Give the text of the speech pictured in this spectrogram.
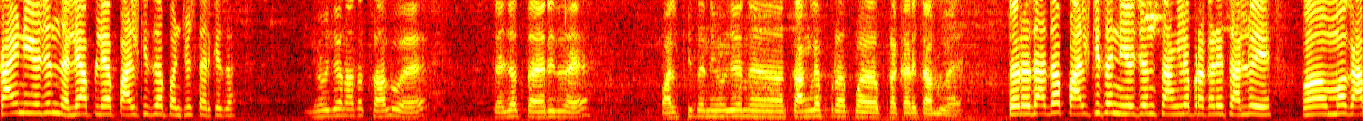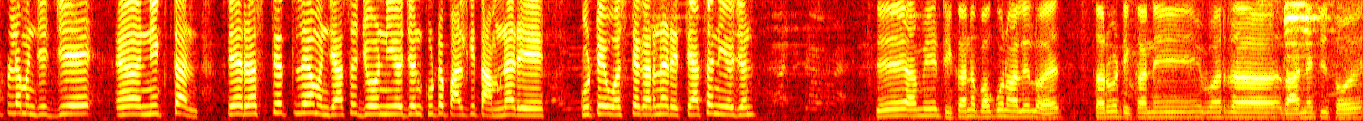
काय नियोजन झाले आपल्या पालखीचं पंचवीस तारखेचा? नियोजन आता चालू आहे. त्याच्यात तयारीच आहे. पालखीचं नियोजन चांगल्या प्र प- प्रकारे चालू आहे. तर दादा पालखीचं नियोजन चांगल्या प्रकारे चालू आहे. अं, मग आपलं म्हणजे जे अं, निघतात ते रस्त्यातलं म्हणजे असं जो नियोजन कुठं पालखी थांबणार आहे कुठे वस्ते करणार आहे त्याचं नियोजन? ते आम्ही ठिकाणं बघून आलेलो आहेत. सर्व ठिकाणीवर राहण्याची सोय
